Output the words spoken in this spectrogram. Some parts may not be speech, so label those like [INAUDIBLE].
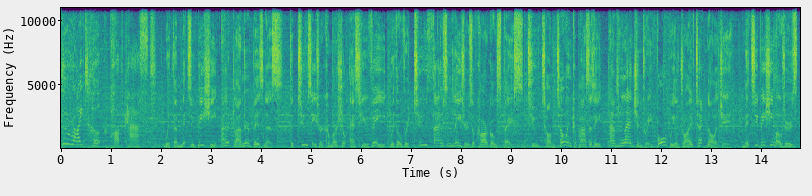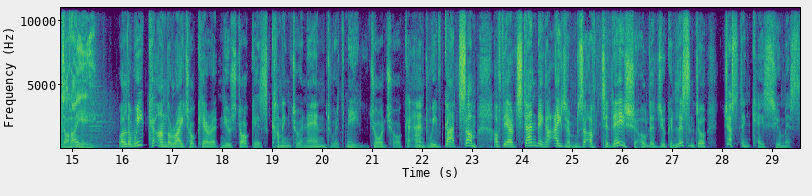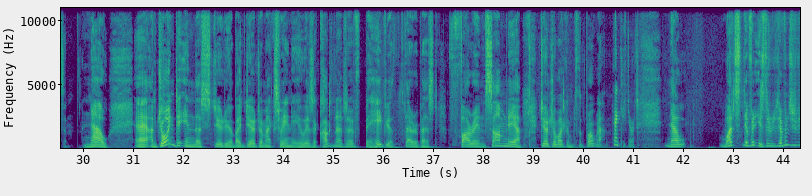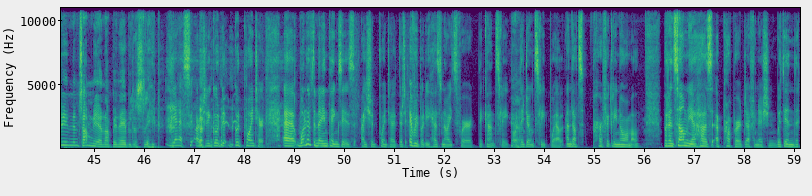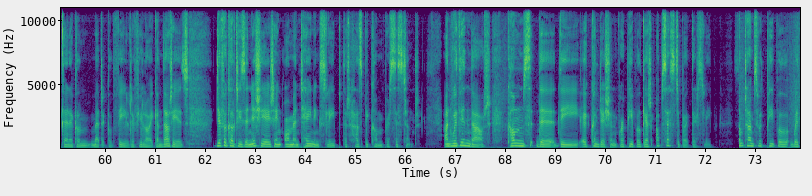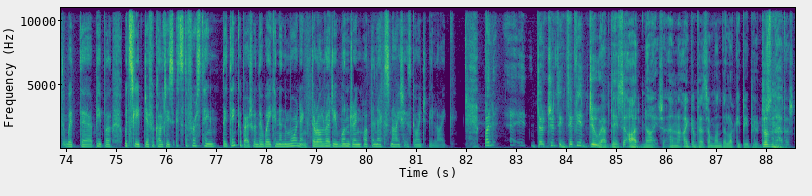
The Right Hook Podcast. With the Mitsubishi Outlander Business, the two seater commercial SUV with over 2,000 litres of cargo space, 2 ton towing capacity, and legendary four wheel drive technology. MitsubishiMotors.ie. Well, the week on the right hook here at Newstalk is coming to an end with me, George Hook, and we've got some of the outstanding items of today's show that you can listen to just in case you miss them. Now, uh, I'm joined in the studio by Deirdre McSweeney, who is a cognitive behaviour therapist for insomnia. Deirdre, welcome to the programme. Thank you, George. Now, what's different? Is there a difference between insomnia and not being able to sleep? [LAUGHS] Yes, actually, good good point here. Uh, one of the main things is I should point out that everybody has nights where they can't sleep or Yeah. they don't sleep well, and that's perfectly normal. But insomnia has a proper definition within the clinical medical field, if you like, and that is difficulties initiating or maintaining sleep that has become persistent. And within that comes the the uh, condition where people get obsessed about their sleep. Sometimes with people with with uh, people with sleep difficulties, it's the first thing they think about when they waken in the morning. They're already wondering what the next night is going to be like. But uh, there are two things. If you do have this odd night, and I confess I'm one of the lucky people who doesn't have it,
